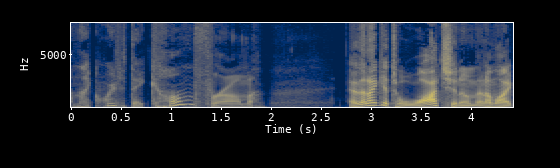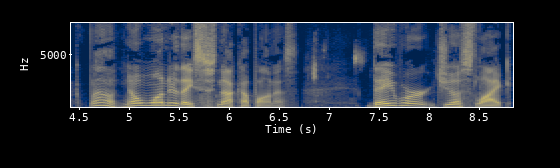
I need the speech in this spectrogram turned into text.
I'm like, where did they come from? And then I get to watching them and I'm like, oh, no wonder they snuck up on us. They were just like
